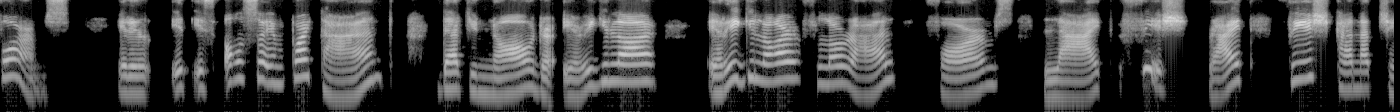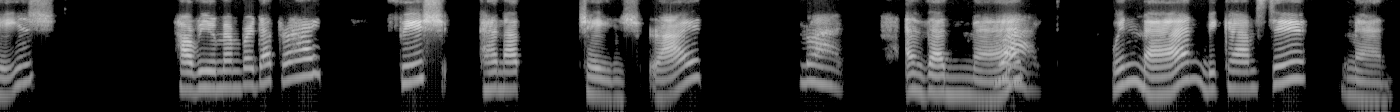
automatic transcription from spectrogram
forms. It, it is also important that you know the irregular, irregular plural forms like fish, right? Fish cannot change. Have you remember that, right? Fish cannot change, right? Right. And then man, Right. when man becomes to man.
